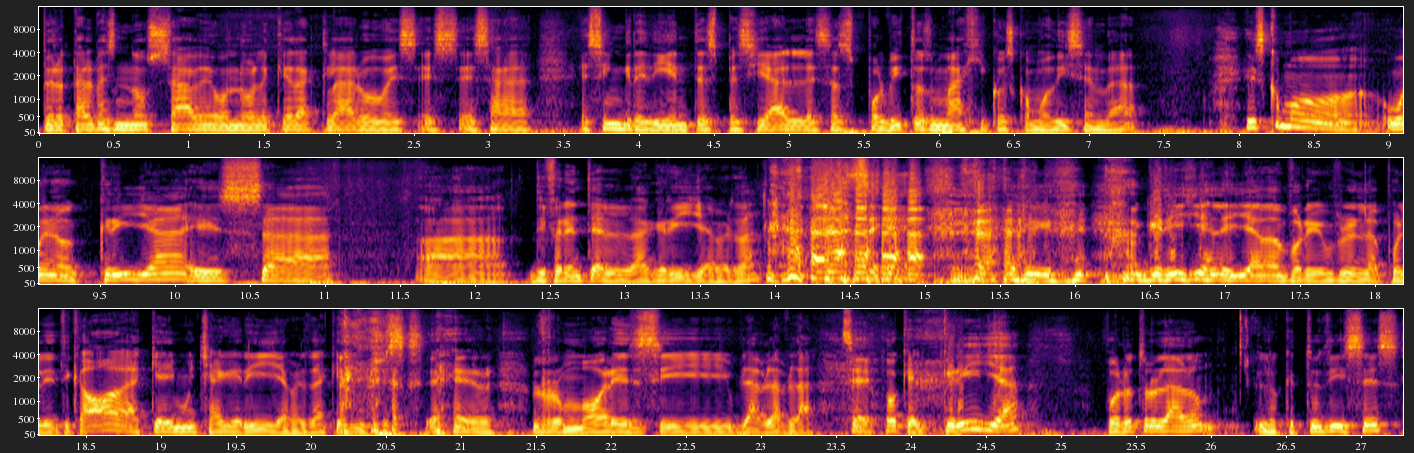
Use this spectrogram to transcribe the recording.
pero tal vez no sabe o no le queda claro es, ese ingrediente especial, esos polvitos mágicos, como dicen, ¿verdad? Es como, bueno, Crilla es... Uh diferente a la grilla, ¿verdad? grilla le llaman, por ejemplo, en la política. Oh, aquí hay mucha grilla, ¿verdad? Que hay muchos eh, rumores y bla, bla, bla. Sí. Ok, grilla, por otro lado, lo que tú dices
